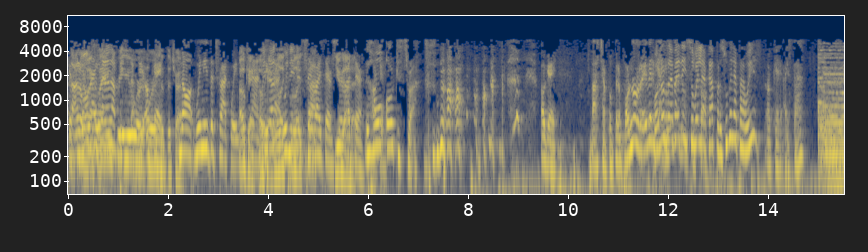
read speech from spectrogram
Que Ah, se quede ahí. en la you, pista. or, Sí, or okay. the track? No, we need the track. Wait, we Okay, can. okay. We, we need Stay track. right there. You stay got right it. there. The whole Okay. orchestra. okay. Va, Chapo, pero ponlo rever. Ponlo ayúdanos, rever y súbele acá, pero súbele para oír. Ok, ahí está.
